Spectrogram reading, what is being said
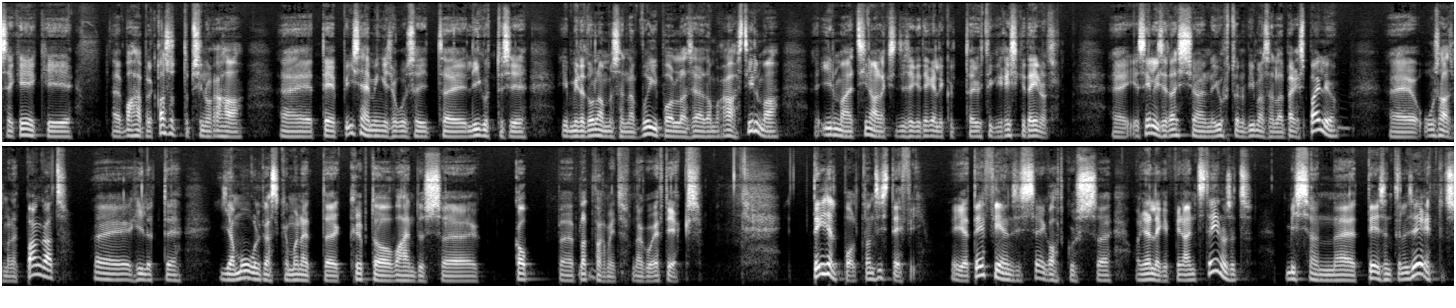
see keegi vahepeal kasutab sinu raha, teeb ise mingisuguseid liigutusi, mille tulemusena võib-olla sa jääd oma rahast ilma, ilma et sina oleksid isegi tegelikult ühtegi riski teinud. ja selliseid asju on juhtunud viimasel ajal päris palju, USA-s mõned pangad hiljuti ja muuhulgas ka mõned krüptovahenduskasutajad, kaupplatvormid nagu FTX. teiselt poolt on siis DeFi ja DeFi on siis see koht, kus on jällegi finantsteenused, mis on detsentraliseeritud,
